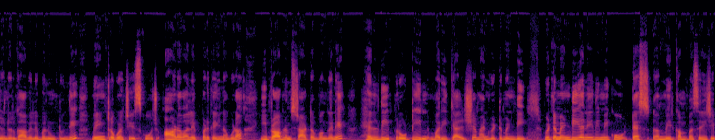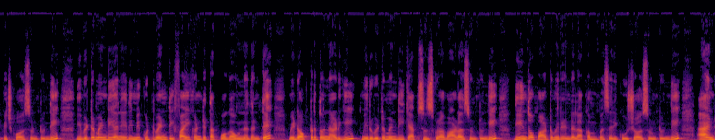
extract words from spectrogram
జనరల్గా అవైలబుల్ ఉంటుంది. మీరు ఇంట్లో కూడా చేసుకోవచ్చు. ఆడవాళ్ళు ఎప్పటికైనా కూడా ఈ ప్రాబ్లమ్ స్టార్ట్ అవ్వగానే హెల్దీ ప్రోటీన్ మరి calcium and vitamin D vitamin D అనేది మీకు టెస్ట్ మీరు కంపల్సరీ చేయించుకోవాల్సి ఉంటుంది. ఈ విటమిన్ డి అనేది మీకు ట్వంటీ ఫైవ్ కంటే తక్కువగా ఉన్నదంటే మీ డాక్టర్తో అడిగి మీరు విటమిన్ డి క్యాప్సూల్స్ కూడా వాడాల్సి ఉంటుంది. దీంతో పాటు మీరు ఎండలా కంపల్సరీ కూర్చోవాల్సి ఉంటుంది. అండ్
